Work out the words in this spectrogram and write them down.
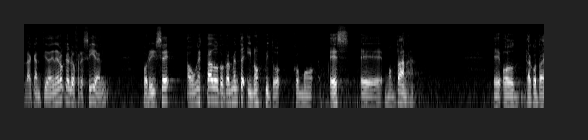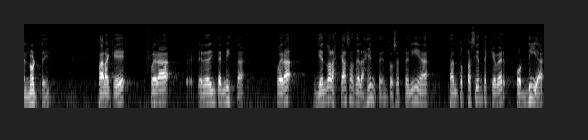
la cantidad de dinero que le ofrecían por irse a un estado totalmente inhóspito como es eh, Montana o Dakota del Norte, para que fuera, era internista, fuera yendo a las casas de la gente. Entonces tenía tantos pacientes que ver por día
